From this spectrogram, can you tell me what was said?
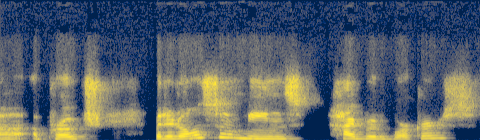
uh, approach. But it also means hybrid workers.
